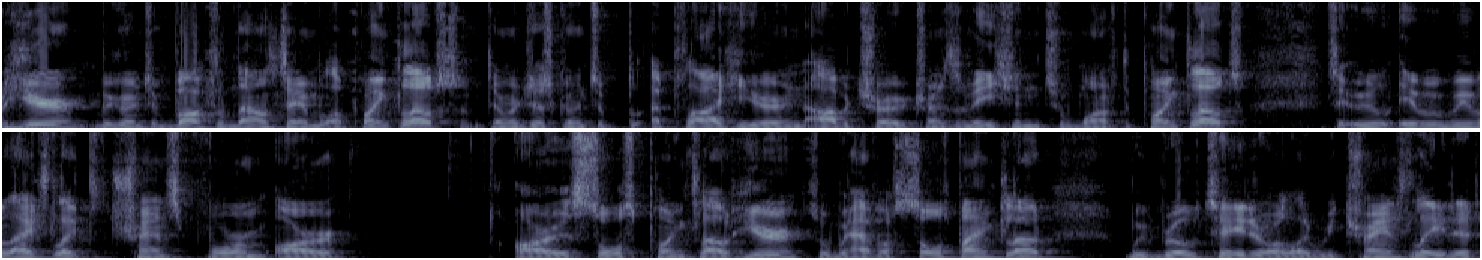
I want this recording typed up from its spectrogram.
But here we're going to voxel downsample our point clouds. Then we're just going to apply here an arbitrary transformation to one of the point clouds. So it will, it will, we will actually like to transform our our source point cloud here. So we have our source point cloud we rotate it or like we translate it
